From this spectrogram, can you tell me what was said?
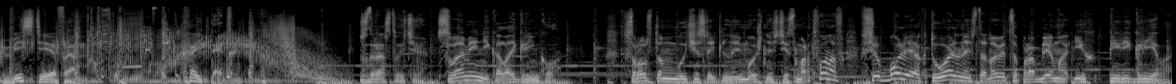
Вести FM. Эм. Хай-тек. Здравствуйте, с вами Николай Гринько. С ростом вычислительной мощности смартфонов все более актуальной становится проблема их перегрева.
